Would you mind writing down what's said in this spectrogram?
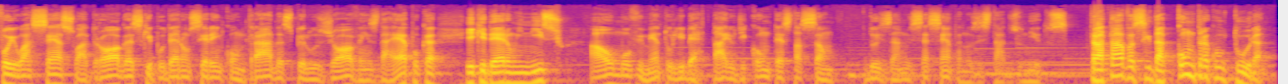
foi o acesso a drogas que puderam ser encontradas pelos jovens da época e que deram início ao movimento libertário de contestação dos anos 60 nos Estados Unidos. Tratava-se da contracultura,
